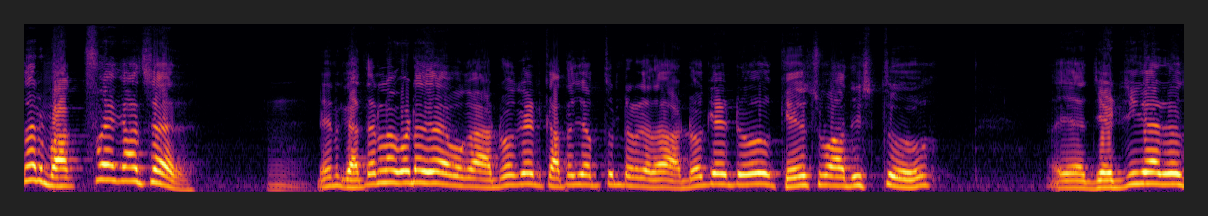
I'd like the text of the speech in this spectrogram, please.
సార్ వక్ఫే కాదు సార్. నేను గతంలో కూడా ఒక అడ్వకేట్ కథ చెప్తుంటారు కదా అడ్వకేటు కేసు వాదిస్తూ జడ్జి గారు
